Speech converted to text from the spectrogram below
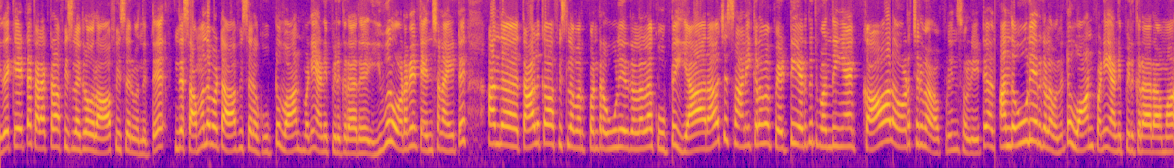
இதை கேட்ட கலெக்டர் ஆஃபீஸில் இருக்கிற ஒரு ஆஃபீஸர் வந்துட்டு இந்த சம்மந்தப்பட்ட ஆஃபீஸரை கூப்பிட்டு வார்ன் பண்ணி அனுப்பியிருக்கிறாரு. இவர் உடனே டென்ஷன் ஆகிட்டு அந்த தாலுகா ஆஃபீஸில் ஒர்க் பண்ணுற ஊழியர்களெல்லாம் கூப்பிட்டு யாராச்சும் சனிக்கிழமை பெட்டி எடுத்துட்டு வந்தீங்க காலை உடச்சிருவேன் அப்படின்னு சொல்லிட்டு அந்த ஊழியர்களை வந்துட்டு வார்ன் பண்ணி அனுப்பியிருக்கிறாராமா?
